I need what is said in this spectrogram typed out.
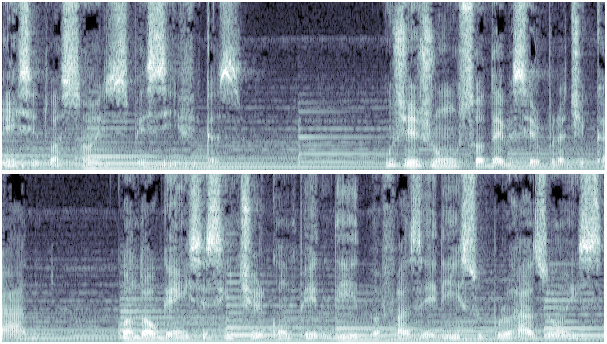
em situações específicas. O jejum só deve ser praticado quando alguém se sentir compelido a fazer isso por razões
